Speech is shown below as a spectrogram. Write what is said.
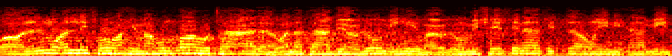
قال المؤلف رحمه الله تعالى ونفع بعلومه وعلوم شيخنا في الدارين آمين.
